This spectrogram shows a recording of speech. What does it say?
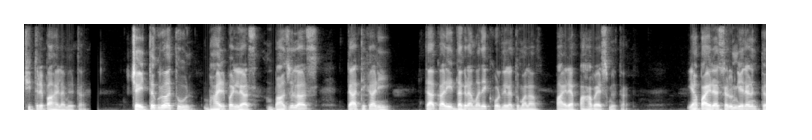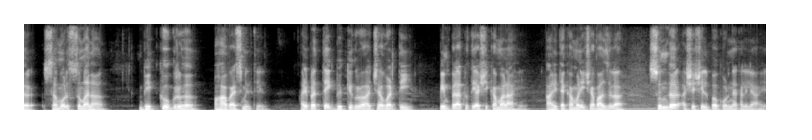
चित्रे पाहायला मिळतात. चैत्यगृहातून बाहेर पडल्यास बाजूलाच त्या ठिकाणी त्या काळी दगडामध्ये खोडलेल्या तुम्हाला पायऱ्या पाहावयास मिळतात. या पायऱ्या चढून गेल्यानंतर समोरच तुम्हाला भिक्खूगृह पाहावयास मिळतील. आणि प्रत्येक भिक्खूगृहाच्या वरती पिंपळाकृती अशी कमान आहे आणि त्या कमानीच्या बाजूला सुंदर असे शिल्प कोरण्यात आलेले आहेत.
